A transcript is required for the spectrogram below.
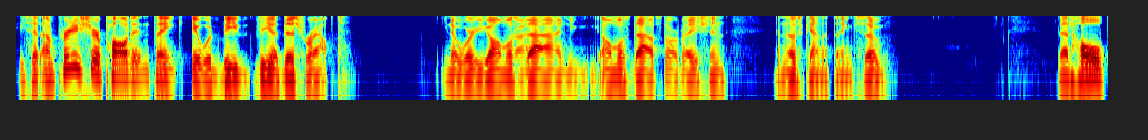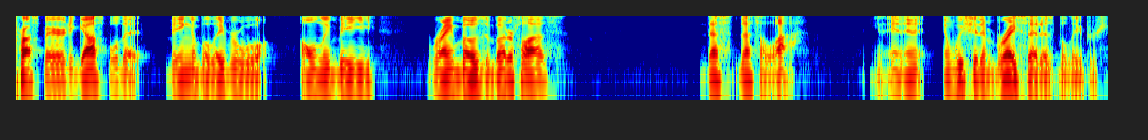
He said, I'm pretty sure Paul didn't think it would be via this route, you know, where you almost Right. die and you almost die of starvation and those kind of things. So, that whole prosperity gospel that being a believer will only be rainbows and butterflies that's that's a lie and and and we should embrace that as believers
